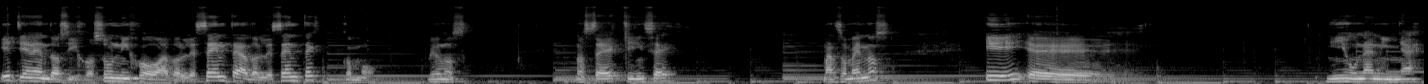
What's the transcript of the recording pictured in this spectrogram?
Y tienen dos hijos, un hijo adolescente, adolescente, como de unos, no sé, 15, más o menos. Y, eh, y una niña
